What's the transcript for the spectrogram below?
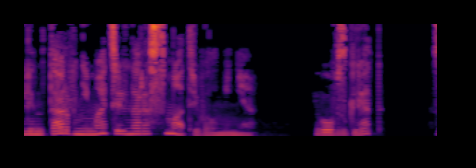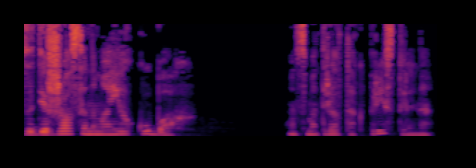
Лентар внимательно рассматривал меня. Его взгляд задержался на моих губах. Он смотрел так пристально,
